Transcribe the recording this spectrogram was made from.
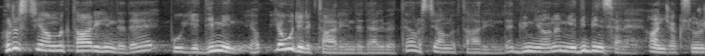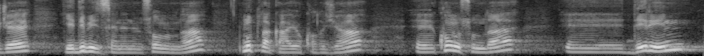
Hristiyanlık tarihinde de bu 7 bin, Yahudilik tarihinde de elbette Hristiyanlık tarihinde dünyanın 7 bin sene ancak süreceği 7 bin senenin sonunda mutlaka yok olacağı e, konusunda e, derin,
